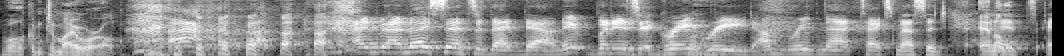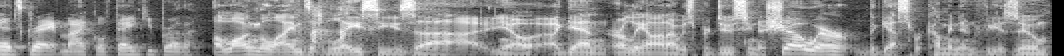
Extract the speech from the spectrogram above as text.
Welcome to my world. and, and I censored that down. It, but it's a great read. I'm reading that text message, and, And a- it's it's great, Michael. Thank you, brother. along the lines of Lacey's, uh, you know, again, early on, I was producing a show where the guests were coming in via Zoom.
